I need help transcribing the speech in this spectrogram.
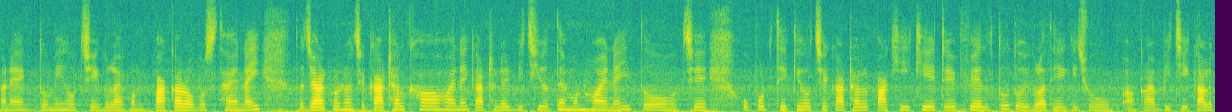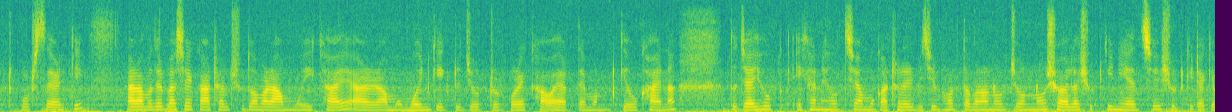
মানে একদমই হচ্ছে এগুলো এখন পাকার অবস্থায় নাই। তো যার কারণে হচ্ছে কাঁঠাল খাওয়া হয় নাই, কাঁঠালের বিচিও তেমন হয় নাই। তো হচ্ছে উপর থেকে হচ্ছে কাঁঠাল পাখি খেটে ফেলতো, তো ওইগুলো থেকে কিছু বিচি কালেক্ট করছে আর কি। আর আমাদের বাসায় কাঁঠাল শুধু আমার আম্মুই খায়, আর আম্মু মইনকে একটু জোর টোর করে খাওয়ায়, আর তেমন কেউ খায় না। তো যাই হোক, এখানে হচ্ছে আম্মু কাঁঠালের বিচির ভর্তা বানানোর জন্য শয়লা শুটকি নিয়েছে। শুটকিটাকে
